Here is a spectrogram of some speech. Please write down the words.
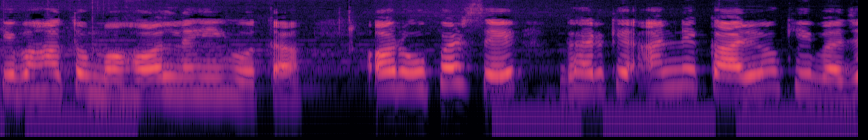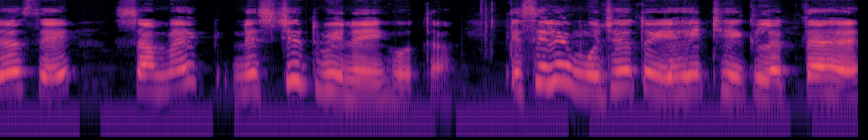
कि वहाँ तो माहौल नहीं होता। और ऊपर से घर के अन्य कार्यों की वजह से समय निश्चित भी नहीं होता। इसीलिए मुझे तो यही ठीक लगता है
